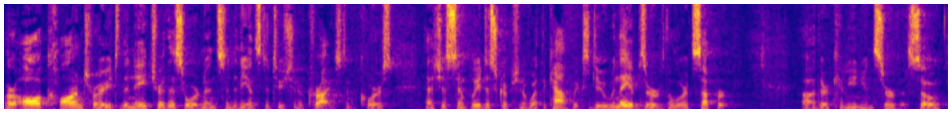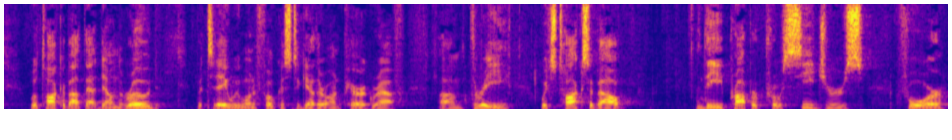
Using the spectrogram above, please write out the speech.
are all contrary to the nature of this ordinance and to the institution of Christ. And of course, that's just simply a description of what the Catholics do when they observe the Lord's Supper, uh, their communion service. So we'll talk about that down the road, but today we want to focus together on paragraph um, 3, which talks about the proper procedures for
